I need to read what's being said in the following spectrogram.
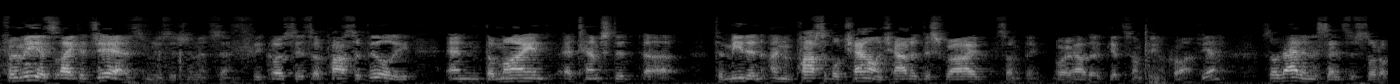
for me, it's like a jazz musician in a sense, because it's a possibility, and the mind attempts to, uh, to meet an, an impossible challenge how to describe something or how to get something across. Yeah? So that, in a sense, is sort of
